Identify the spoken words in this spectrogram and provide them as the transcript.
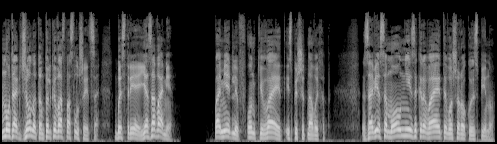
«Мудак Джонатан только вас послушается. Быстрее, я за вами!» Помедлив, он кивает и спешит на выход. Завеса молнии закрывает его широкую спину.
